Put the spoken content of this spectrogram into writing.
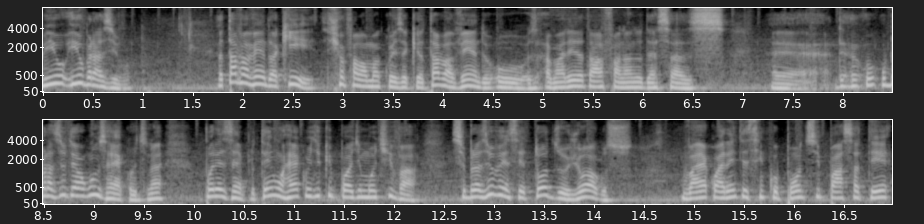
E o, e o Brasil? Eu tava vendo aqui, deixa eu falar uma coisa aqui. Eu tava vendo, o, a Marília tava falando dessas. é, de- o, o Brasil tem alguns recordes, né? Por exemplo, tem um recorde que pode motivar. Se o Brasil vencer todos os jogos, vai a 45 pontos e passa a ter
